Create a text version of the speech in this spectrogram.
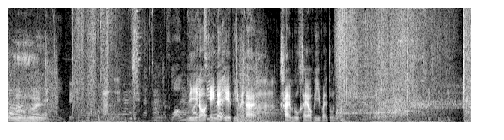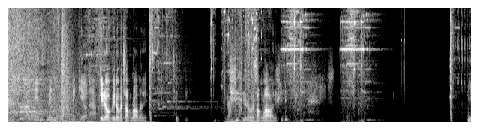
เอ้ย ลั่นเลย 王 ดีเนาะ 牌 เอง 精 ได้ 锐 เอทพี่ไม่ได้ บ้า ใครไม่รู้ใครเอาพี่ไปตัวนี้ ไม่ไม่รู้อะไม่เกี่ยวนะครับ พี่โดนพี่โดนไปสองรอบแล้วนี่ สิบพี่โดนไปสองรอบแล้วนี่ดี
